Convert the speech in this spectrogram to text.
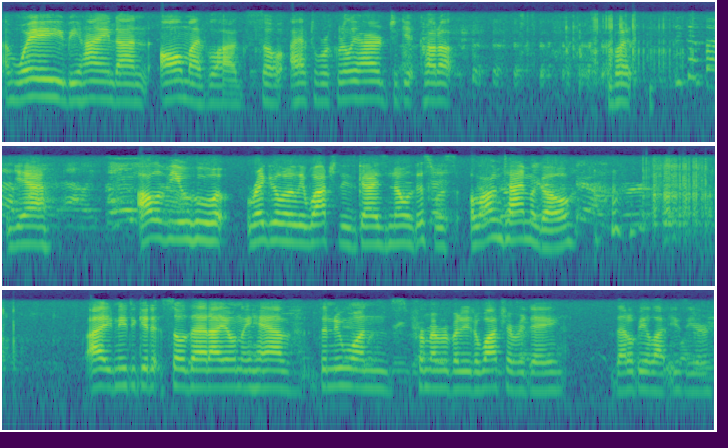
I'm way behind on all my vlogs, so I have to work really hard to get caught up. But, yeah, all of you who regularly watch these guys know this was a long time ago. I need to get it so that I only have the new ones from everybody to watch every day. That'll be a lot easier.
